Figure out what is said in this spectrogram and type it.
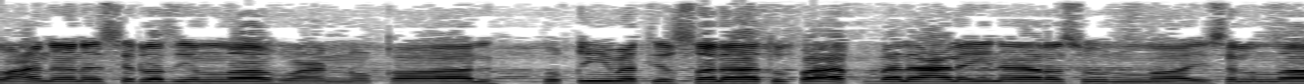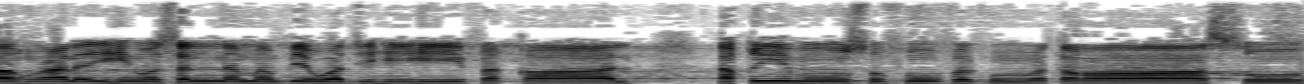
وعن انس رضي الله عنه قال أقيمت الصلاة فأقبل علينا رسول الله صلى الله عليه وسلم بوجهه فقال أقيموا صفوفكم وتراصوا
